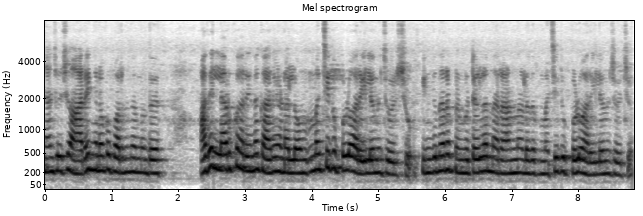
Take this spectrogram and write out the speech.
ഞാൻ ചോദിച്ചു ആരെ ഇങ്ങനെയൊക്കെ പറഞ്ഞു തന്നത് അതെല്ലാവർക്കും അറിയുന്ന കാര്യമാണല്ലോ. ഉമ്മച്ചിക്ക് ഇപ്പോഴും അറിയില്ലെന്ന് ചോദിച്ചു. പിങ്ക് നിറം പെൺകുട്ടികളുടെ നിറമാണെന്നുള്ളത് ഉമ്മച്ചിക്ക് ഇപ്പോഴും അറിയില്ലെന്ന് ചോദിച്ചു.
